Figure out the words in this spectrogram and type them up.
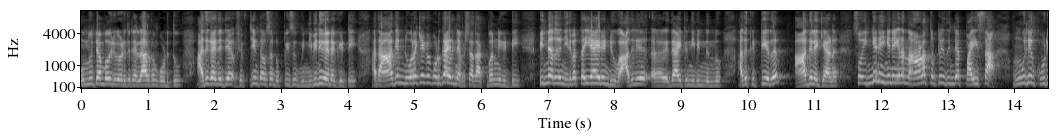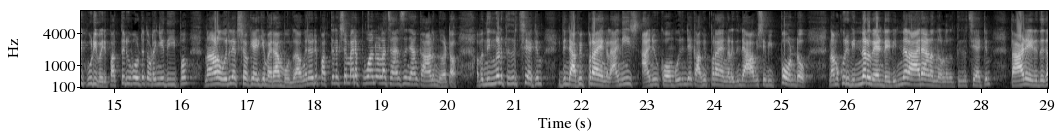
മുന്നൂറ്റമ്പത് രൂപ എടുത്തിട്ട് എല്ലാവർക്കും കൊടുത്തു. അത് കഴിഞ്ഞിട്ട് ഫിഫ്റ്റീൻ തൗസൻഡ് റുപ്പീസ് നിവിന് തന്നെ കിട്ടി. അത് ആദ്യം നൂറയ്ക്കൊക്കെ കൊടുക്കായിരുന്നേ പക്ഷെ അത് അക്ബറിന് കിട്ടി. പിന്നെ അത് കഴിഞ്ഞ് ഇരുപത്തയ്യായിരം രൂപ. അതിൽ ഇതായിട്ട് നിവിൻ നിന്നു. അത് കിട്ടിയത് ആദിലേക്കാണ് സോ ഇങ്ങനെ ഇങ്ങനെ ഇങ്ങനെ നാളെ തൊട്ട് ഇതിന്റെ പൈസ മൂല്യം കൂടി കൂടി വരും. പത്ത് രൂപ തൊട്ട് തുടങ്ങിയത് ഇപ്പം നാളെ ഒരു ലക്ഷമൊക്കെ ആയിരിക്കും വരാൻ പോകുന്നത്. അങ്ങനെ ഒരു പത്ത് ലക്ഷം വരെ പോകാനുള്ള ചാൻസ് ഞാൻ കാണുന്നു കേട്ടോ. അപ്പോൾ നിങ്ങൾ തീർച്ചയായിട്ടും ഇതിന്റെ അഭിപ്രായങ്ങൾ അനീഷ് അനു കോമ്പോ ഇതിന്റെയൊക്കെ അഭിപ്രായങ്ങൾ ഇതിന്റെ ആവശ്യം ഇപ്പോൾ ഉണ്ടോ? നമുക്കൊരു വിന്നർ വേണ്ടേ? വിന്നർ ആരാണെന്നുള്ളത് തീർച്ചയായിട്ടും താഴെ എഴുതുക.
